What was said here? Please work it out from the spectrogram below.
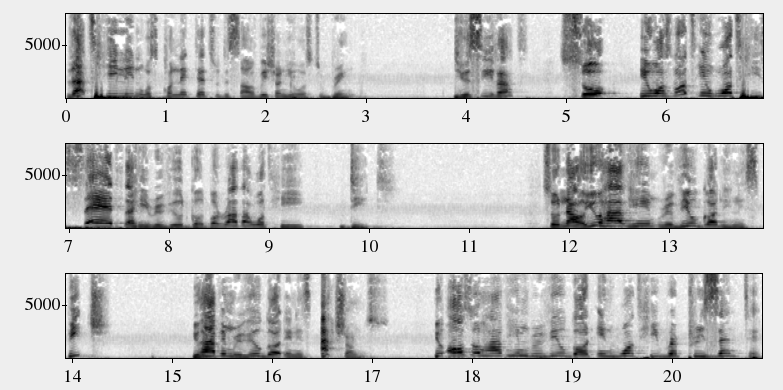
that healing was connected to the salvation he was to bring. Do you see that? So, it was not in what he said that he revealed God, but rather what he did. So now you have him reveal God in his speech. You have him reveal God in his actions. You also have him reveal God in what he represented.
